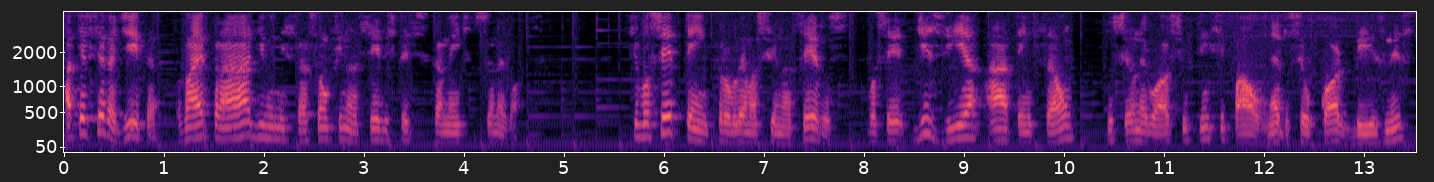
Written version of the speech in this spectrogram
A terceira dica vai para a administração financeira especificamente do seu negócio. Se você tem problemas financeiros, você desvia a atenção do seu negócio principal, né, do seu core business,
